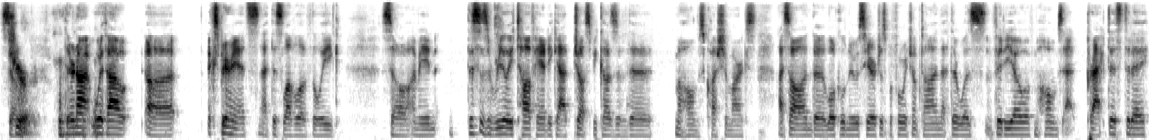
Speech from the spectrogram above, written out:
So Sure. they're not without uh, experience at this level of the league. So I mean, this is a really tough handicap just because of the Mahomes question marks. I saw on the local news here just before we jumped on that there was video of Mahomes at practice today,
